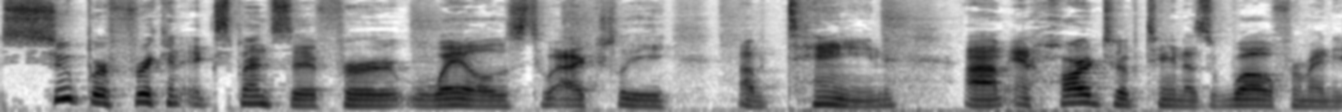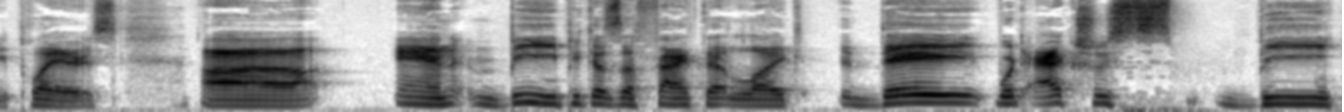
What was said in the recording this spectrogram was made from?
super freaking expensive for whales to actually obtain um, and hard to obtain as well for many players. Uh, and B because of the fact that like they would actually be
